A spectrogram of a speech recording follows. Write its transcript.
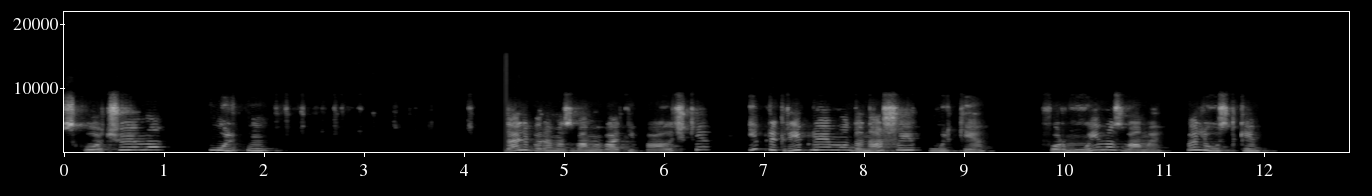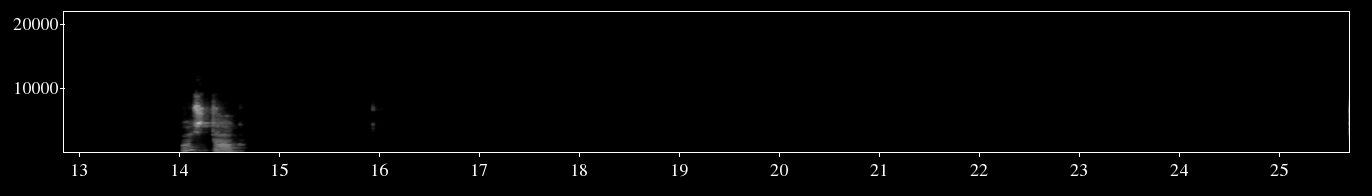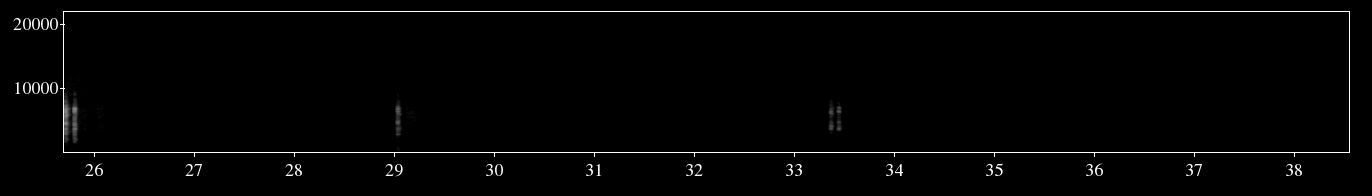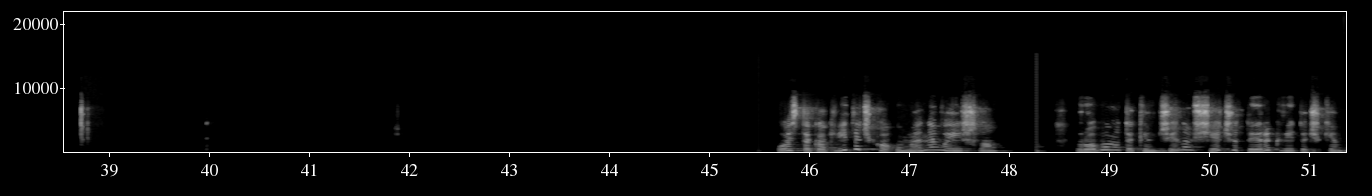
скочуємо кульку. Далі беремо з вами ватні палички і прикріплюємо до нашої кульки. Формуємо з вами пелюстки. Ось так. Ось така квіточка у мене вийшла. Робимо таким чином ще 4 квіточки.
